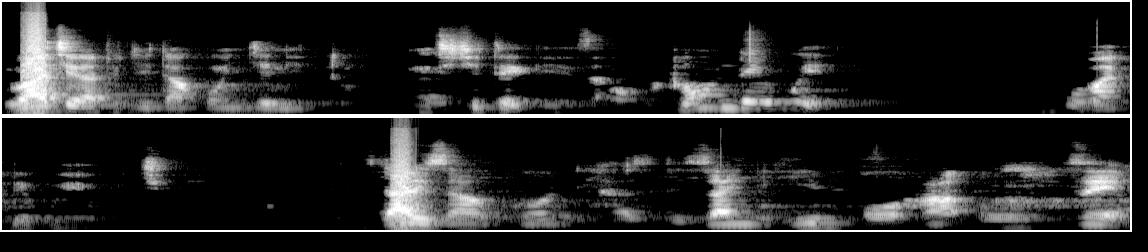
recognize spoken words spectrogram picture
lwaki era tugiyita konjenito nti kitegeeza obutonde bwe bubadde bwe buti That is how God has designed him or her or them.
